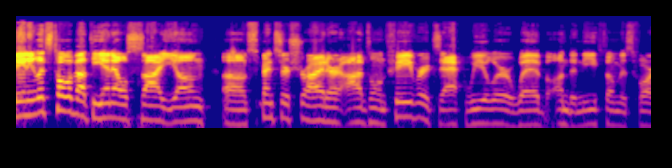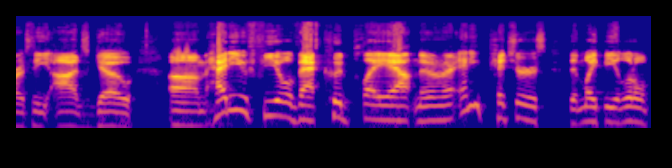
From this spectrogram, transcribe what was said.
Danny, let's talk about the NL Cy Young. Uh, Spencer Strider, odds on favorite. Zack Wheeler, Webb underneath them as far as the odds go. Um, how do you feel that could play out? And are there any pitchers that might be a little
